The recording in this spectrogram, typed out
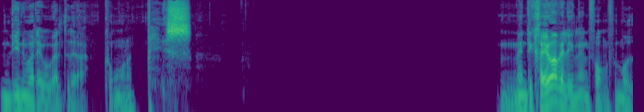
lige nu er det jo alt det der corona. Pis. Men det kræver vel en eller anden form for mod.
